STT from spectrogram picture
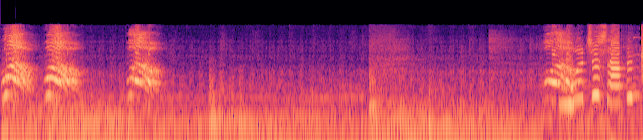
Whoa! Whoa! Whoa! Whoa! What just happened?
